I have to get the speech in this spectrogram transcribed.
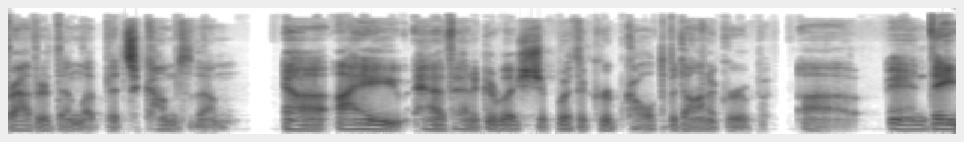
rather than let it succumb to them. Uh, I have had a good relationship with a group called the Bodhana Group, uh, and they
